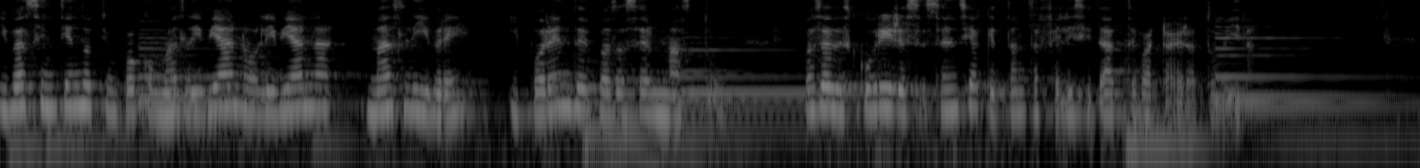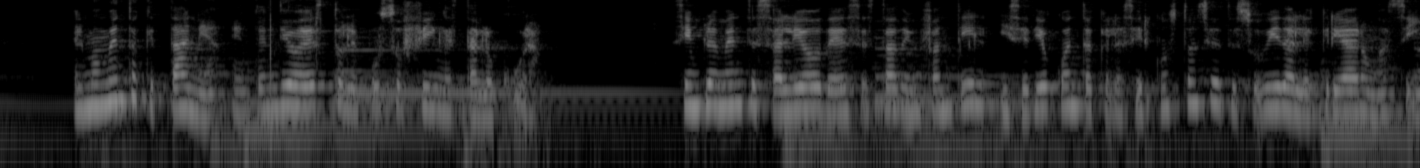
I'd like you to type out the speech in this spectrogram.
y vas sintiéndote un poco más liviano liviana, más libre y por ende vas a ser más tú. Vas a descubrir esa esencia que tanta felicidad te va a traer a tu vida. El momento que Tania entendió esto le puso fin a esta locura. Simplemente salió de ese estado infantil y se dio cuenta que las circunstancias de su vida le criaron así.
